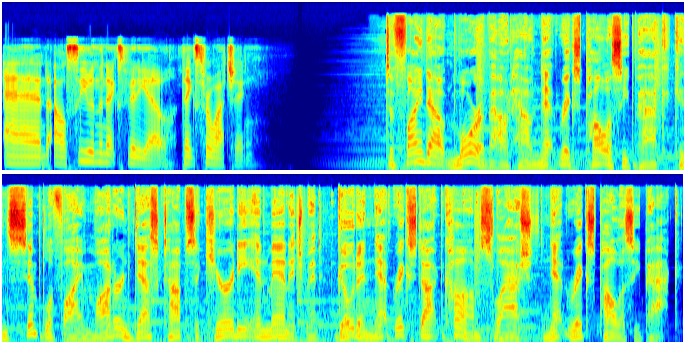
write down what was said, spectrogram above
And I'll see you in the next video. Thanks for watching. To find out more about how Netwrix PolicyPak can simplify modern desktop security and management, go to netwrix.com slash netwrixpolicypak.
